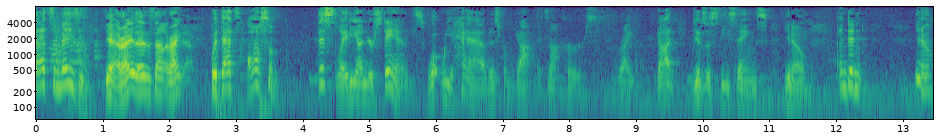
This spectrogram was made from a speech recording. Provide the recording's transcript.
That's amazing. Yeah, right. That's not right. But that's awesome. This lady understands what we have is from God. It's not hers, right? God gives us these things, you know, and didn't, you know,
